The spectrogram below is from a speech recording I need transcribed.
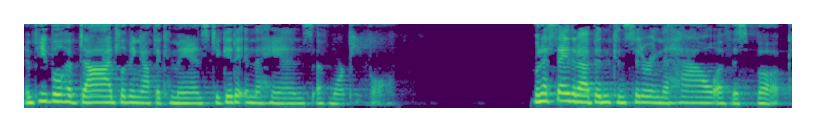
and people have died living out the commands to get it in the hands of more people. When I say that I've been considering the how of this book,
